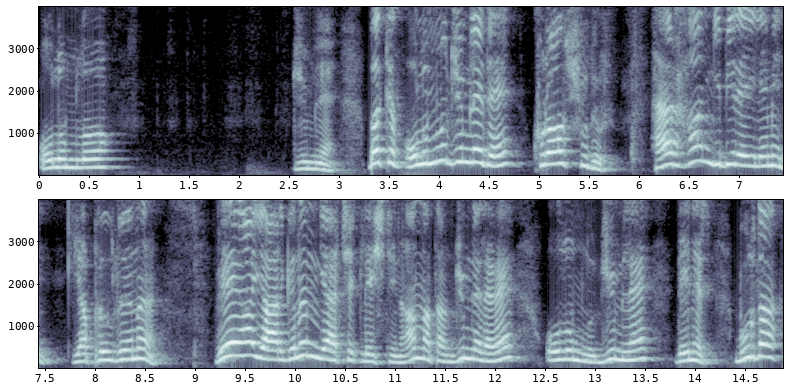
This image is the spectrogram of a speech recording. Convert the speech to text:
Olumlu cümle. Bakın olumlu cümlede kural şudur. Herhangi bir eylemin yapıldığını veya yargının gerçekleştiğini anlatan cümlelere olumlu cümle denir. Burada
